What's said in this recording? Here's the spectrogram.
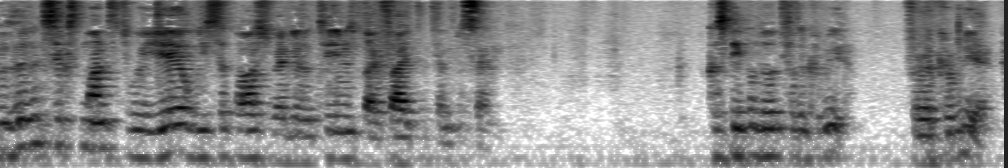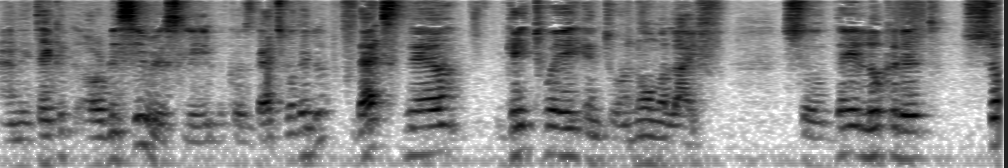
Within six months to a year, we surpass regular teams by five to ten percent. Because people do it for the career, for a career, and they take it horribly seriously because that's what they do. That's their gateway into a normal life. So they look at it so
